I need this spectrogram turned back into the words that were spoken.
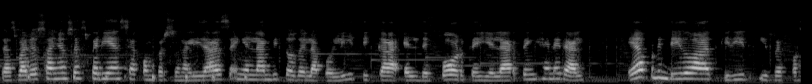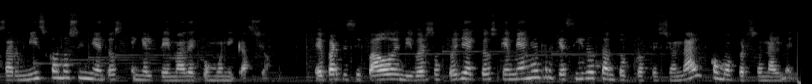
Tras varios años de experiencia con personalidades en el ámbito de la política, el deporte y el arte en general, he aprendido a adquirir y reforzar mis conocimientos en el tema de comunicación. He participado en diversos proyectos que me han enriquecido tanto profesional como personalmente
